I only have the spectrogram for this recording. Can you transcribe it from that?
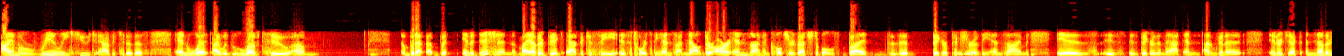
I'm a really huge advocate of this, and what I would love to. um but I, but in addition, my other big advocacy is towards the enzyme. Now there are enzyme in cultured vegetables, but the, the bigger picture mm-hmm. of the enzyme is is is bigger than that. And I'm going to interject another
